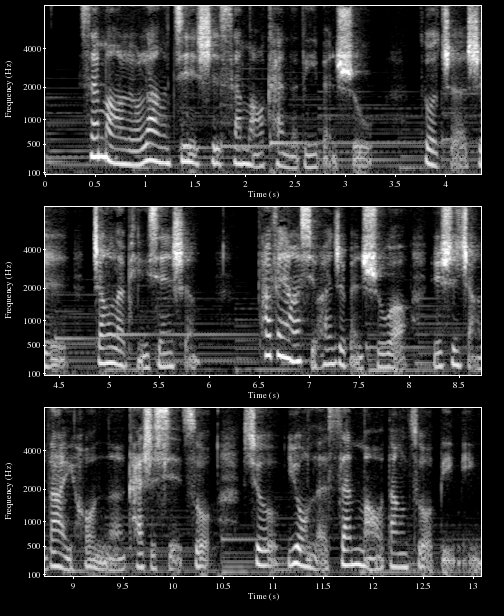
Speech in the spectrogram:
《三毛流浪记》是三毛看的第一本书，作者是张乐平先生。他非常喜欢这本书哦，于是长大以后呢，开始写作，就用了三毛当做笔名。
